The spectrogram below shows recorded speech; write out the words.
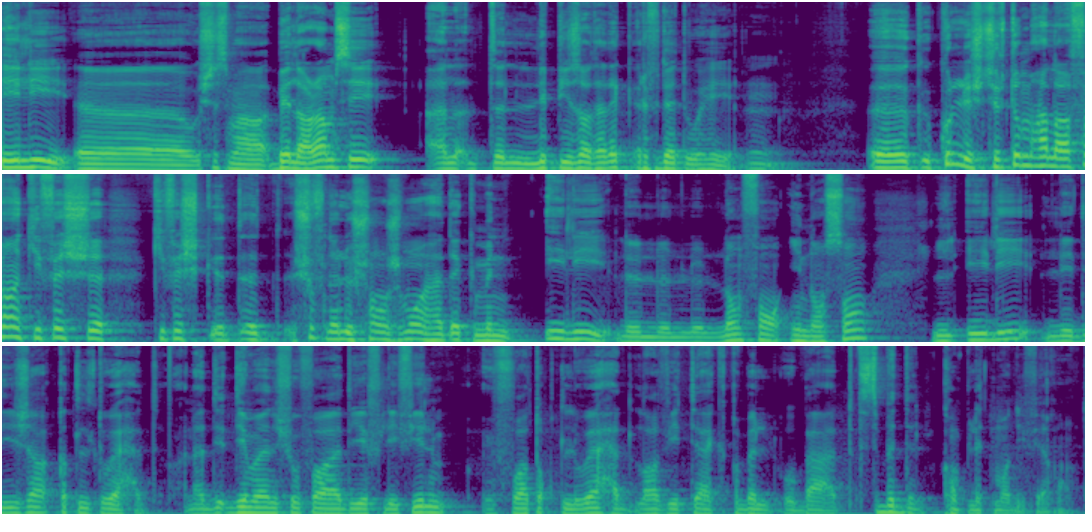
ايلي آه، وش اسمها بيلا رامسي l'épisode هذاك رفدته هي آه، ك- كلش surtout مع la fin كيفاش كيفاش ك- ت- شفنا le changement هذاك من ايلي l'enfant innocent الايلي اللي déjà قتلت واحد. أنا دي- ديما نشوفها هذه في les films fois تقتل واحد la vie تاعك قبل وبعد تتبدل complètement différente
